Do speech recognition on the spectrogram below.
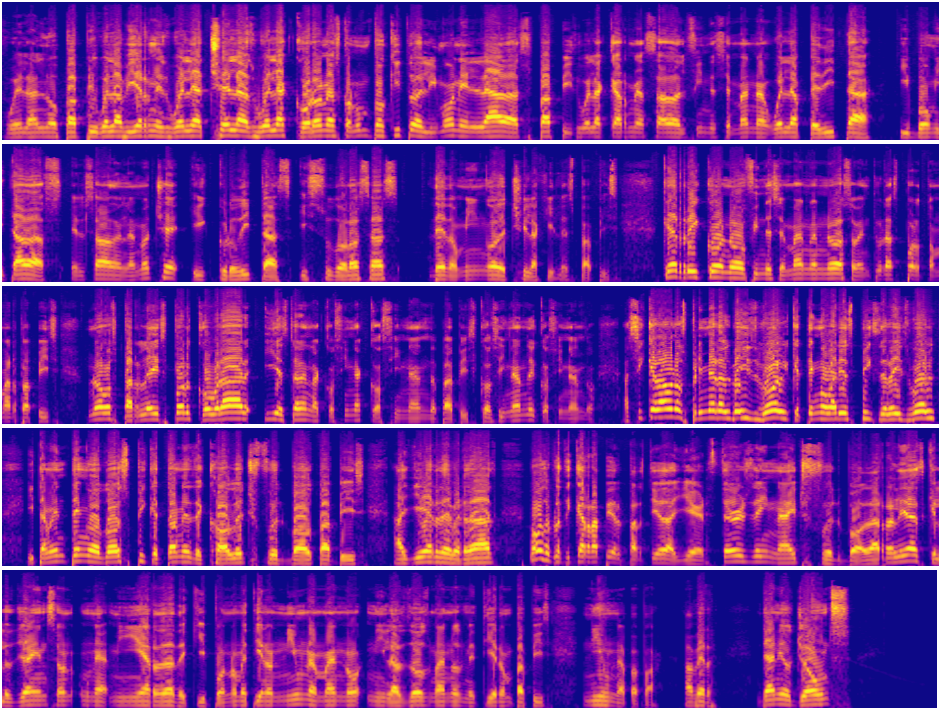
Huele no, papi. Huele a viernes, huele a chelas, huele a coronas con un poquito de limón heladas, papi. Huele a carne asada el fin de semana, huele a pedita y vomitadas el sábado en la noche y cruditas y sudorosas de domingo de chilaquiles, papis. Qué rico, nuevo fin de semana, nuevas aventuras por tomar, papis. Nuevos parlays por cobrar y estar en la cocina cocinando, papis. Cocinando y cocinando. Así que vámonos primero al béisbol, que tengo varios picks de béisbol y también tengo dos piquetones de college football, papis. Ayer, de verdad, vamos a platicar rápido el partido de ayer. Thursday Night Football. La realidad es que los Giants son una mierda de equipo. No metieron ni una mano, ni las dos manos metieron, papis, ni una, papá. A ver, Daniel Jones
